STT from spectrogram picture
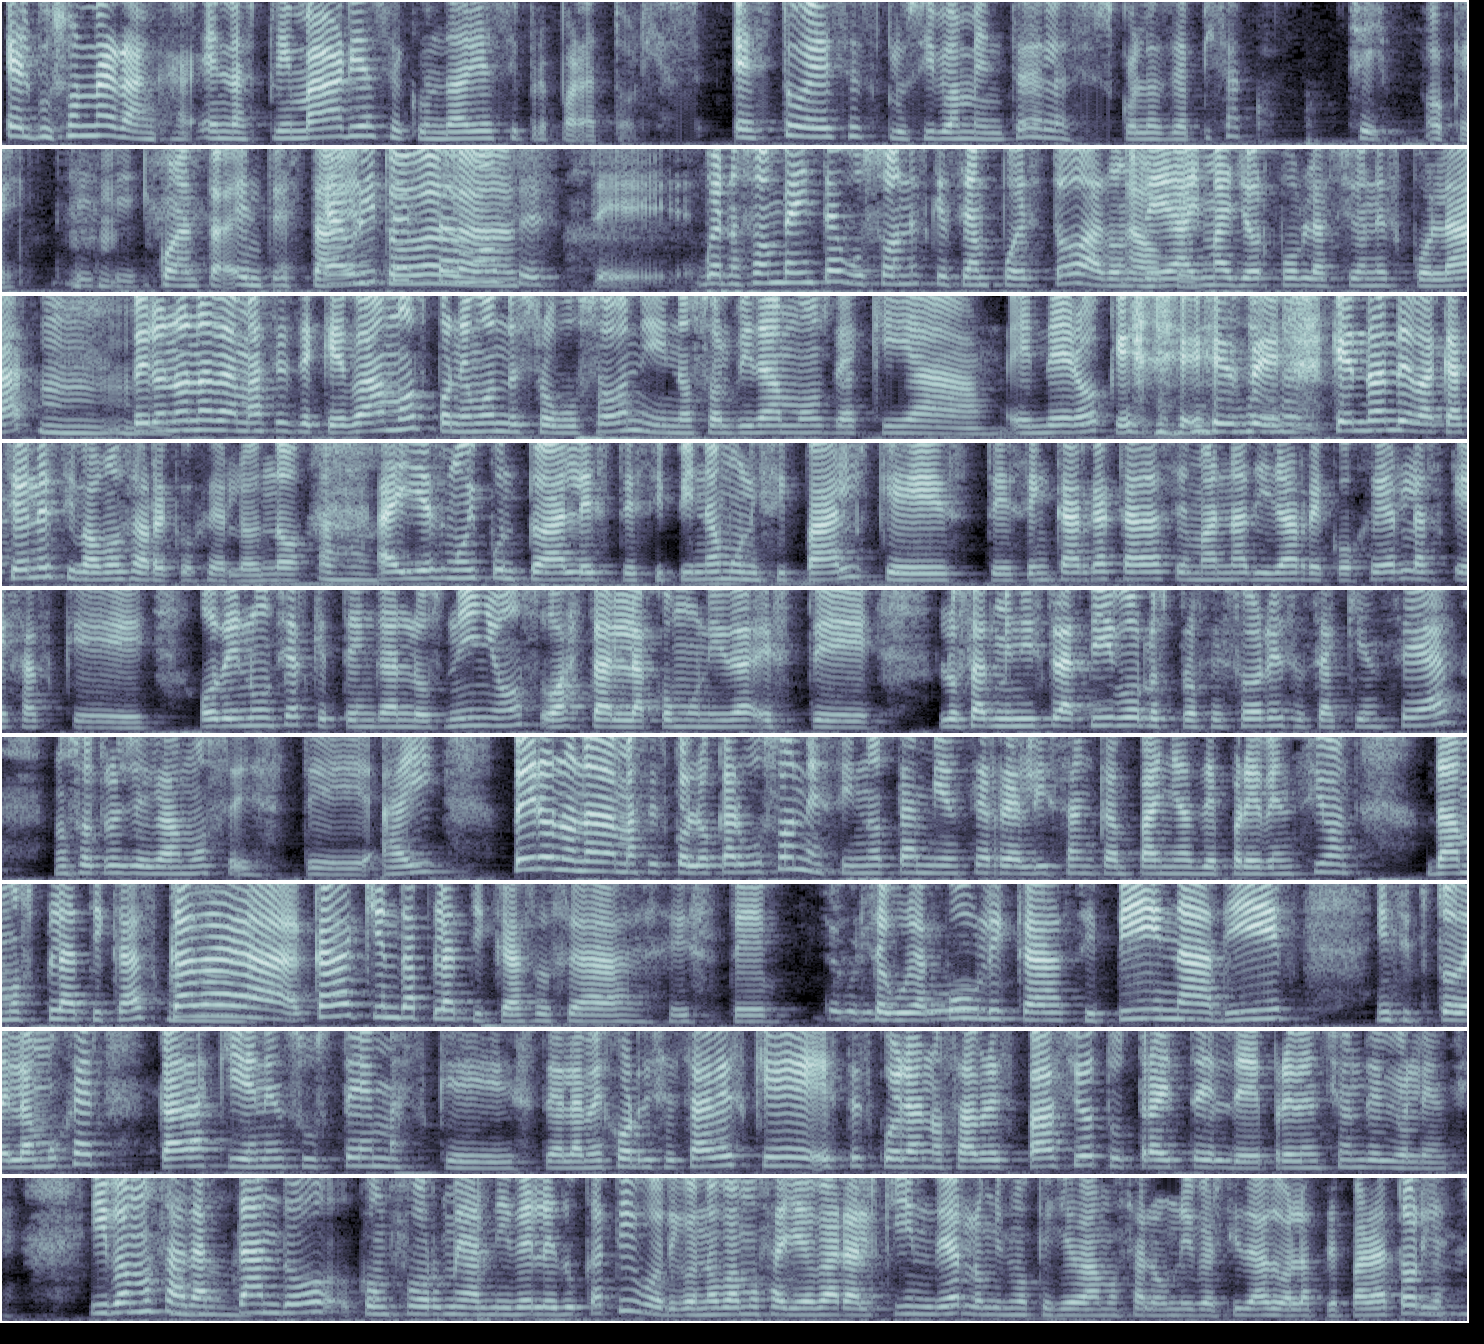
El buzón naranja en las primarias, secundarias y preparatorias. Esto es exclusivamente de las escuelas de Apizaco. Sí Ok. Sí, sí. ¿Cuánta en- está en Ahorita todas estamos, las- este, bueno, son 20 buzones que se han puesto a donde Ah, hay mayor población escolar, Mm, pero ujú. no nada más es de que vamos, ponemos nuestro buzón y nos olvidamos de aquí a enero que, es de- que entran de vacaciones y vamos a recogerlo, no. Ajá. Ahí es muy puntual, este, Cipina Municipal, que este, se encarga cada semana de ir a recoger las quejas que, o denuncias que tengan los niños o hasta la comunidad, este, los administrativos, los profesores, o sea, quien sea, nosotros llegamos este, ahí. Pero no nada más es colocar buzones, sino también se realizan campañas de prevención. Damos pláticas, cada, cada quien da pláticas, o sea, este, Seguridad, Pública, CIPINA, DIF, Instituto de la Mujer, cada quien en sus temas, que este, a lo mejor dice, sabes que esta escuela nos abre espacio, tú tráete el de prevención de violencia. Y vamos adaptando conforme al nivel educativo, digo, no vamos a llevar al kinder lo mismo que llevamos a la universidad o a la preparatoria.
